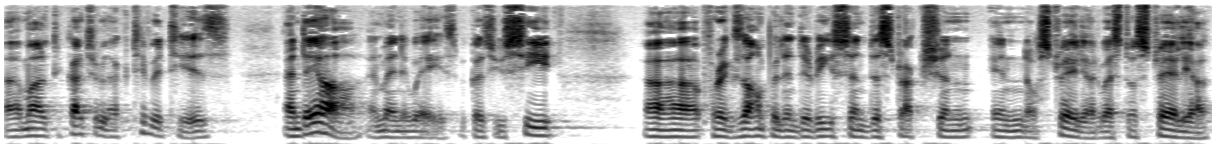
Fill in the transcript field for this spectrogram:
uh, multicultural activities and they are in many ways, because you see, uh, for example, in the recent destruction in Australia, West Australia,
